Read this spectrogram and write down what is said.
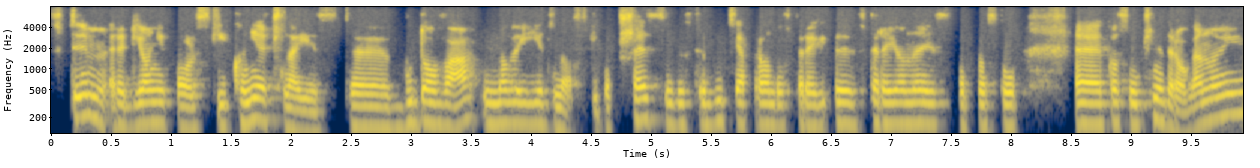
w tym regionie Polski konieczna jest e, budowa nowej jednostki, bo przez dystrybucja prądu w te, w te rejony jest po prostu e, kosmicznie droga. No i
